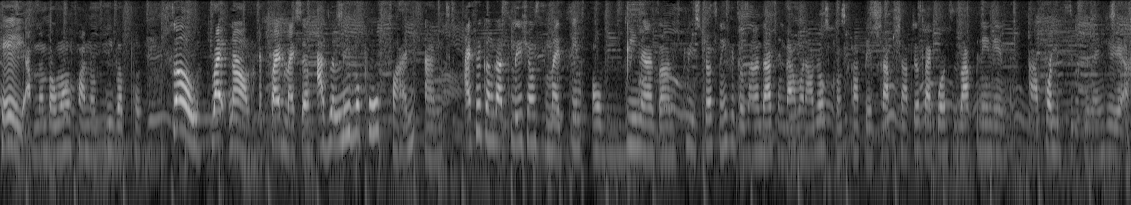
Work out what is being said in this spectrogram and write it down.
hey, I'm number one fan of Liverpool. So right now, I pride myself as a Liverpool fan, and I say congratulations to my team of winners. And please trust me, if it was another thing that one, I'll just cross carpet sharp, sharp, just like what is happening in our politics in Nigeria.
